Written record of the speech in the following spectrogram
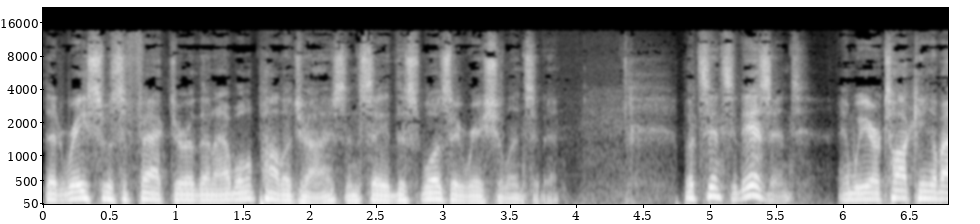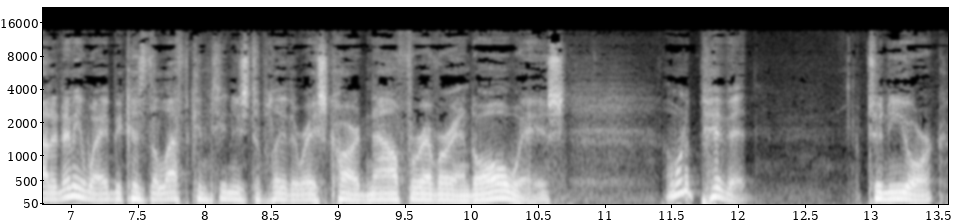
that race was a factor, then I will apologize and say this was a racial incident. But since it isn't, and we are talking about it anyway because the left continues to play the race card now, forever, and always, I want to pivot to New York.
